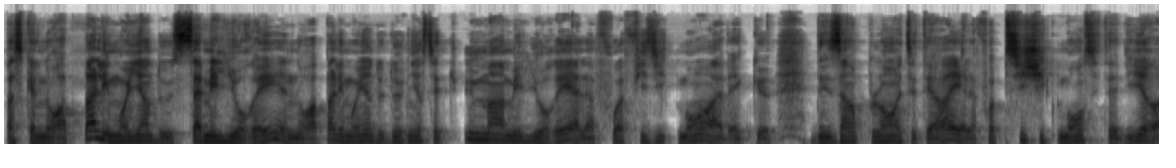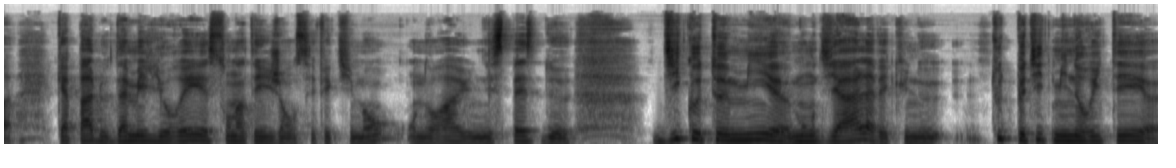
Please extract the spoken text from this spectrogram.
parce qu'elle n'aura pas les moyens de s'améliorer, elle n'aura pas les moyens de devenir cet humain amélioré à la fois physiquement avec euh, des implants, etc., et à la fois psychiquement, c'est-à-dire capable d améliorer intelligence. Effectivement, on aura une espèce de dichotomie euh, mondiale avec une toute petite minorité euh,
